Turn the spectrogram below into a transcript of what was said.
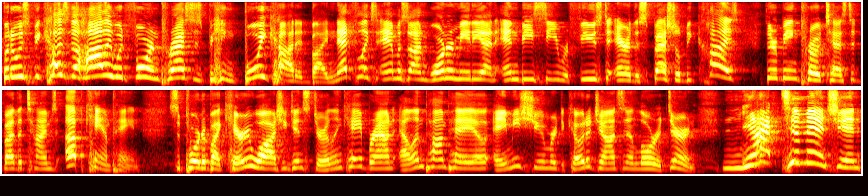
But it was because the Hollywood Foreign Press is being boycotted by Netflix, Amazon, Warner Media, and NBC refused to air the special because they're being protested by the Time's Up campaign, supported by Kerry Washington, Sterling K. Brown, Ellen Pompeo, Amy Schumer, Dakota Johnson, and Laura Dern. Not to mention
